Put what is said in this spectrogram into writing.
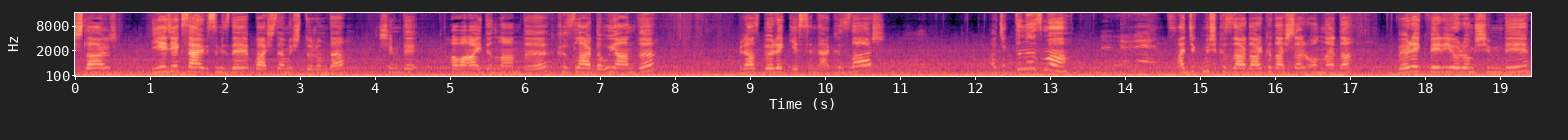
Arkadaşlar, yiyecek servisimiz de başlamış durumda. Şimdi hava aydınlandı, kızlar da uyandı. Biraz börek yesinler kızlar. Acıktınız mı? Evet. Acıkmış kızlar da arkadaşlar. Onlara da börek veriyorum şimdi.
